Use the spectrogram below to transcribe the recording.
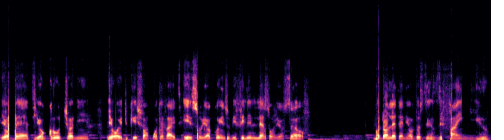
your birth your growth journey your education whatever it is. So you're going to be feeling less of yourself. But don't let any of those things define you.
